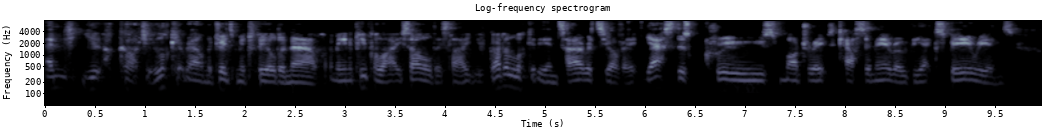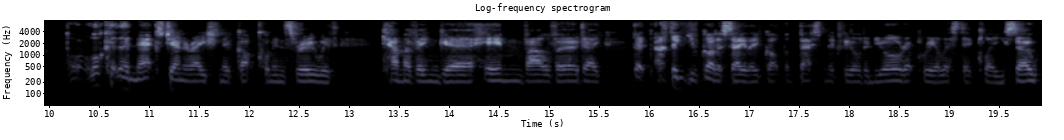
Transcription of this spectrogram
And you, oh God, you look at Real Madrid's midfielder now. I mean, people like Sold, it's like you've got to look at the entirety of it. Yes, there's Kroos, Modric, Casemiro, the experience, but look at the next generation they've got coming through with Camavinga, him, Valverde. That I think you've got to say they've got the best midfield in Europe, realistically. So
